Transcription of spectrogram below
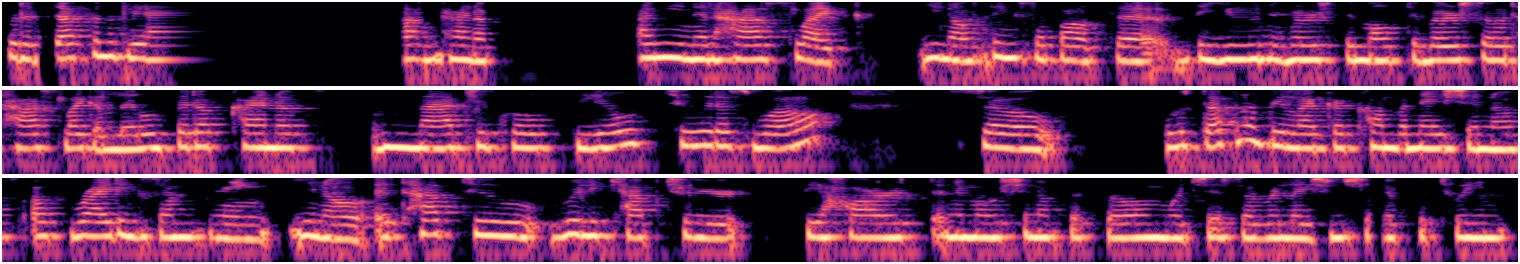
but it definitely has kind of. I mean, it has like you know things about the the universe, the multiverse. So it has like a little bit of kind of magical feel to it as well. So it was definitely like a combination of of writing something. You know, it had to really capture the heart and emotion of the film, which is a relationship between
